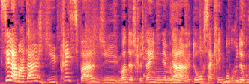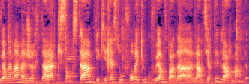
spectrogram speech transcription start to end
C'est l'avantage du principal du mode de scrutin uninominal à mhm. un tour. Ça crée beaucoup de gouvernements majoritaires qui sont stables et qui restent au pouvoir et qui gouvernent pendant l'entièreté de leur mandat.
